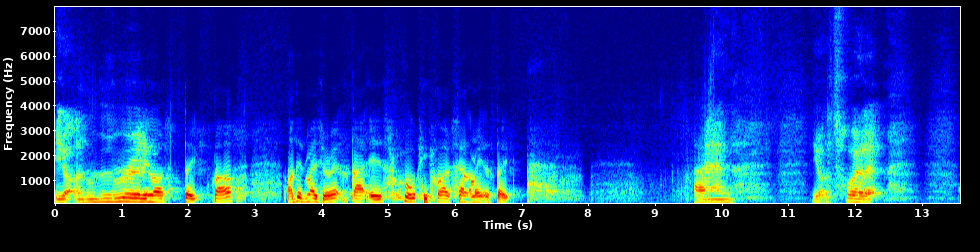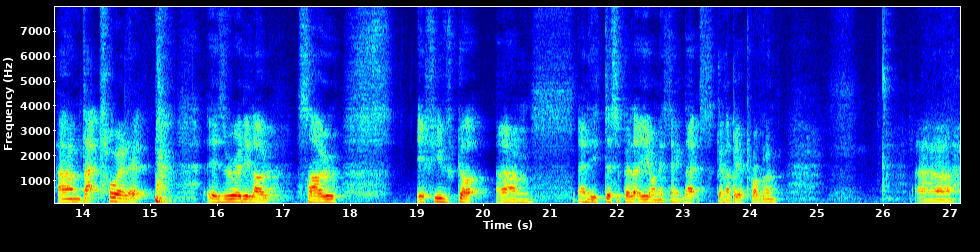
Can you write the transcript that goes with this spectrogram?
You got a really nice deep bath. I did measure it, that is 45 centimetres deep. And you got the toilet. Um, that toilet is really low. So if you've got um, any disability or anything, that's going to be a problem. Uh,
